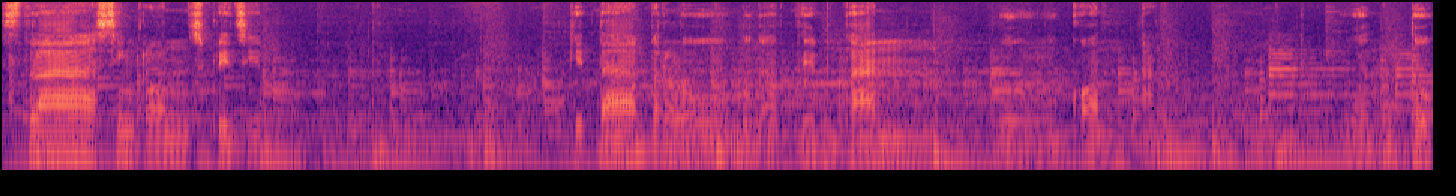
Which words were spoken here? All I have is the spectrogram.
Setelah sinkron spreadsheet kita perlu mengaktifkan dulu kontak untuk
